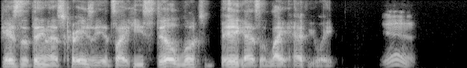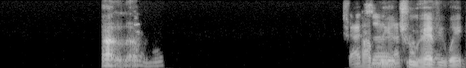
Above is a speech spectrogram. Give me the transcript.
Here's the thing that's crazy. It's like he still looks big as a light heavyweight. Yeah. I don't know. man. That's, Probably uh, a that's true heavyweight.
